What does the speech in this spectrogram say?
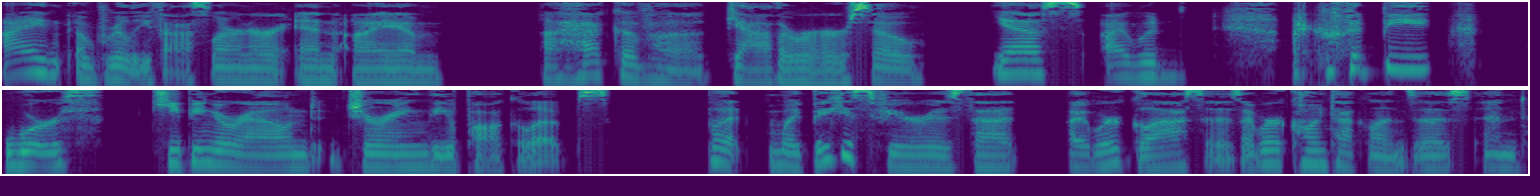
I'm a really fast learner and I am a heck of a gatherer. So yes, I would, I would be worth keeping around during the apocalypse. But my biggest fear is that I wear glasses, I wear contact lenses and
